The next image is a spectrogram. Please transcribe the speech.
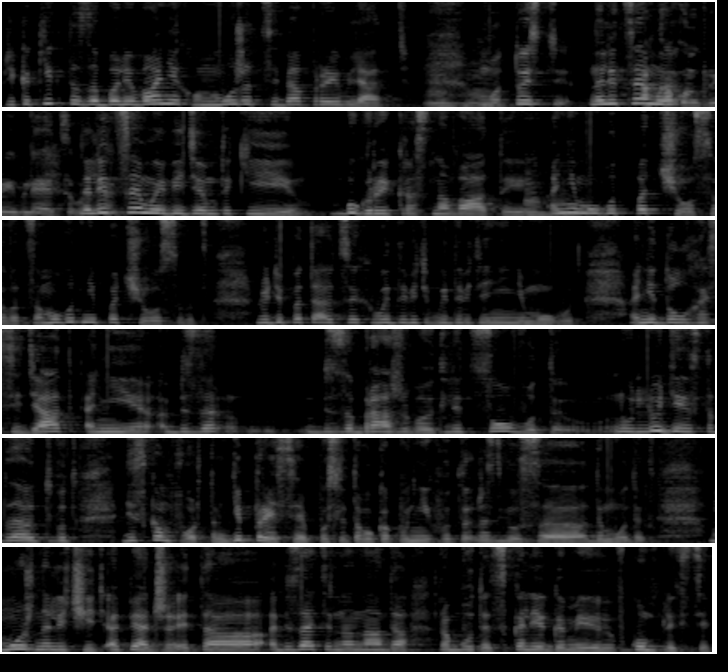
при каких-то заболеваниях он может себя проявлять. мгм. Вот, то есть на лице а мы как он проявляется? на Вот так? лице мы видим такие бугры красноватые, Мгм. они могут подчесываться, могут не подчесываться. Люди пытаются их выдавить, выдавить они не могут. Они долго сидят, они обезображивают лицо. Вот, ну, люди страдают вот, дискомфортом, депрессией версия после того, как у них вот развился демодекс. Можно лечить. Опять же, это обязательно надо работать с коллегами в комплексе,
